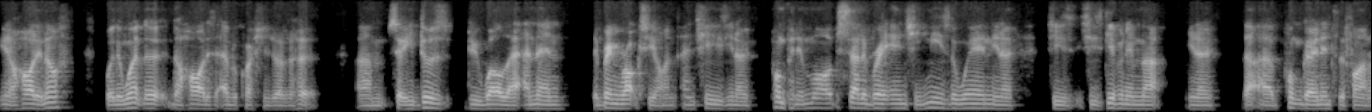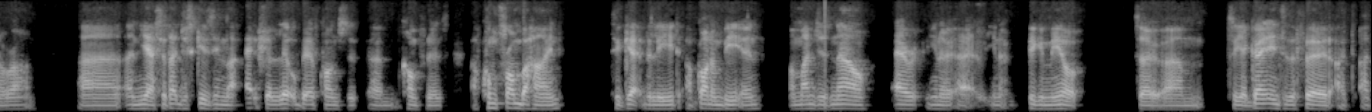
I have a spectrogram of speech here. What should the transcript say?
you know hard enough, but they weren't the, the hardest ever questions I've ever heard. Um, so he does do well there, and then they bring Roxy on, and she's you know pumping him up, celebrating. She needs the win. You know, she's she's giving him that you know that uh, pump going into the final round. Uh, and yeah, so that just gives him that extra little bit of um, confidence. I've come from behind to get the lead. I've gone unbeaten. My manager's now, er, you know, uh, you know, bigging me up. So, um, so yeah, going into the third, I, I,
